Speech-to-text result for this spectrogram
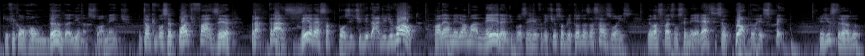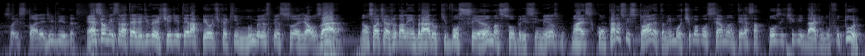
que ficam rondando ali na sua mente. Então o que você pode fazer para trazer essa positividade de volta? Qual é a melhor maneira de você refletir sobre todas as razões pelas quais você merece seu próprio respeito? Registrando sua história de vida. Essa é uma estratégia divertida e terapêutica que inúmeras pessoas já usaram. Não só te ajuda a lembrar o que você ama sobre si mesmo, mas contar a sua história também motiva você a manter essa positividade no futuro.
